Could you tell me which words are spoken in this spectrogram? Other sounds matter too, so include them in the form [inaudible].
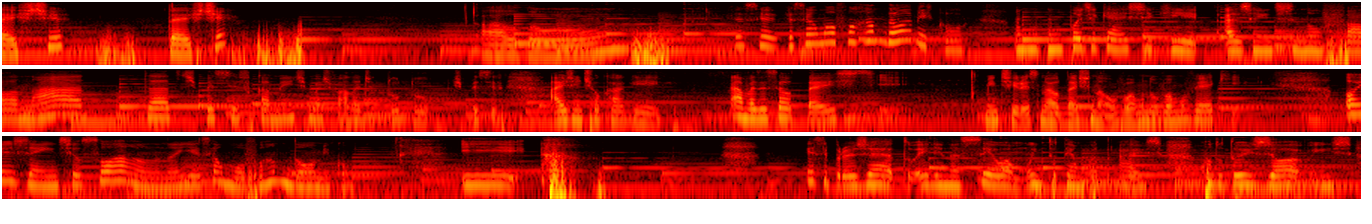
Teste. Teste. Alô? Esse, esse é o Mofo Randômico. Um, um podcast que a gente não fala nada especificamente, mas fala de tudo específico. Ai, gente, eu caguei. Ah, mas esse é o teste. Mentira, esse não é o teste, não. Vamos, vamos ver aqui. Oi, gente, eu sou a Ana e esse é o Mofo Randômico. E. [laughs] Esse projeto, ele nasceu há muito tempo atrás, quando dois jovens,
